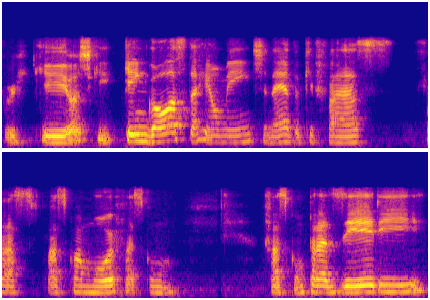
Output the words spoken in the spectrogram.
porque eu acho que quem gosta realmente, né, do que faz, faz, faz com amor, faz com, faz com prazer e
